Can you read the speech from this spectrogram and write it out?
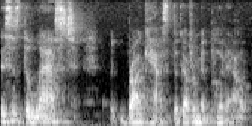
This is the last broadcast the government put out.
